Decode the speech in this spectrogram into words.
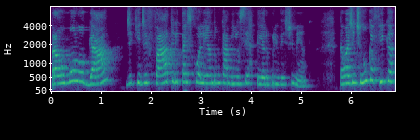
para homologar de que de fato ele está escolhendo um caminho certeiro para o investimento. Então a gente nunca fica,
